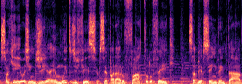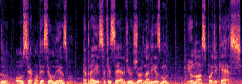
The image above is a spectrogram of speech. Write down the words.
Só que hoje em dia é muito difícil separar o fato do fake, saber se é inventado ou se aconteceu mesmo. É para isso que serve o jornalismo e o nosso podcast.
